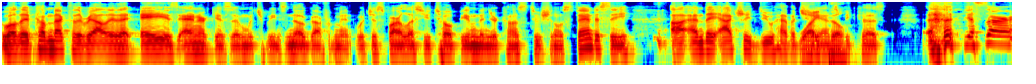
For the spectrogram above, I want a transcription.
Well, they've come back to the reality that A is anarchism, which means no government, which is far less utopian than your constitutionalist fantasy. Uh, and they actually do have a White chance pill. because, yes, sir,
